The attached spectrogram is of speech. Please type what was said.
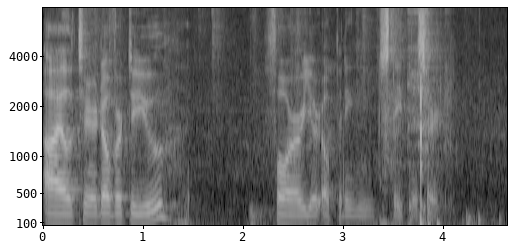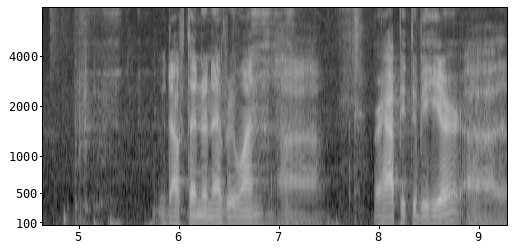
I'll turn it over to you for your opening statement, sir. Good afternoon, everyone. Uh, we're happy to be here uh,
